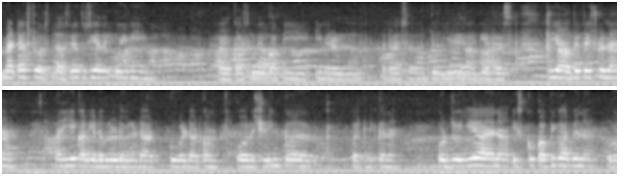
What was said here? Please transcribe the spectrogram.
میں ٹیسٹ دس رہا تھی یہ کوئی بھی کر سکتے ہو کاپی ای میل ایڈریس جو بھی ہے آئی پی ایڈریس یہاں پہ پیسٹ کرنا ہے میں نے یہ کر لیا W W dot Google dot com اور شرنک پر کلک کرنا ہے اور جو یہ آیا نا اس کو کاپی کر دینا ہے اور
